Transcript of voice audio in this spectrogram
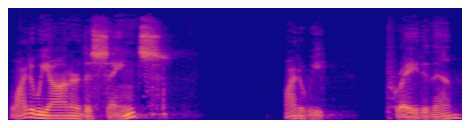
Why do we honor the saints? Why do we pray to them?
